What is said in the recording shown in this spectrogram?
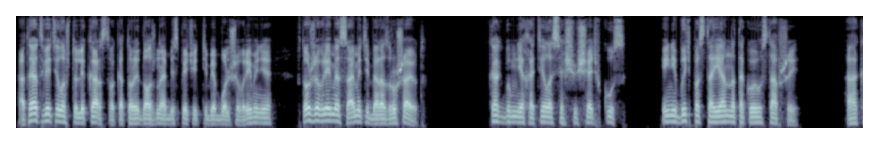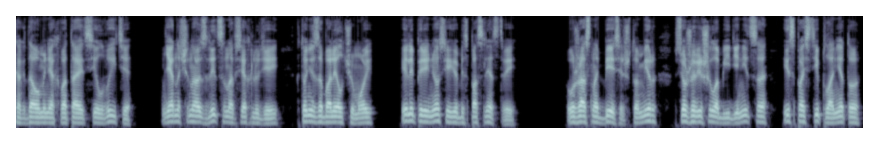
а ты ответила, что лекарства, которые должны обеспечить тебе больше времени, в то же время сами тебя разрушают. Как бы мне хотелось ощущать вкус и не быть постоянно такой уставшей. А когда у меня хватает сил выйти, я начинаю злиться на всех людей, кто не заболел чумой или перенес ее без последствий. Ужасно бесит, что мир все же решил объединиться и спасти планету,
